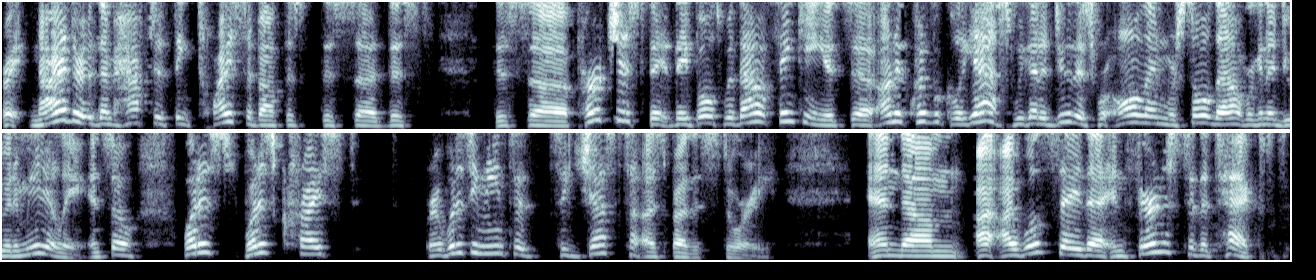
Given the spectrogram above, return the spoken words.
right? Neither of them have to think twice about this this uh, this this uh, purchase. They they both without thinking. It's uh, unequivocal. Yes, we got to do this. We're all in. We're sold out. We're going to do it immediately. And so, what is what is Christ? Right? What does he mean to suggest to us by this story? And um, I, I, will say that in fairness to the text,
